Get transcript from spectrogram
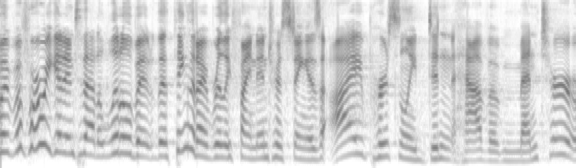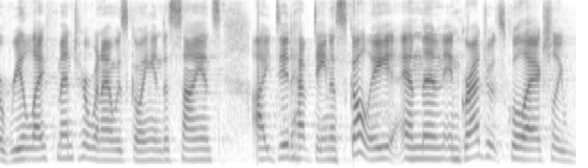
but before we get into that a little bit, the thing that I really find interesting is I personally didn't have a mentor, a real life mentor, when I was going into science. I did have Dana Scully, and then in graduate school, I actually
